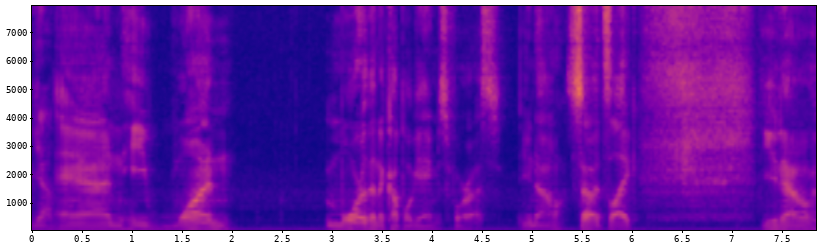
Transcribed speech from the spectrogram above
Yeah. and he won more than a couple games for us. You know, so it's like, you know,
